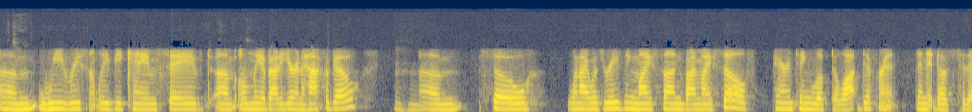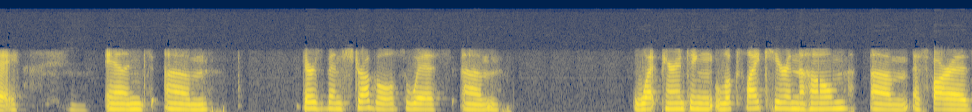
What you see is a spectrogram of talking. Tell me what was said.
Um, we recently became saved um, only about a year and a half ago. Mm-hmm. Um, so when I was raising my son by myself, parenting looked a lot different than it does today. Mm-hmm. And um, there's been struggles with um, what parenting looks like here in the home, um, as far as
